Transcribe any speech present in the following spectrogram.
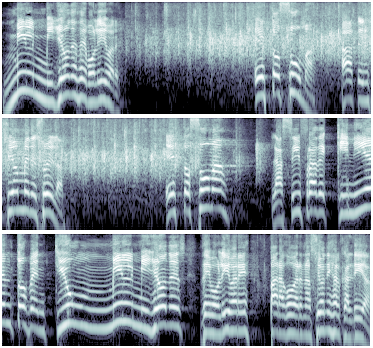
mil millones de bolívares. Esto suma, atención Venezuela, esto suma la cifra de 521 mil millones de bolívares para gobernaciones y alcaldías.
